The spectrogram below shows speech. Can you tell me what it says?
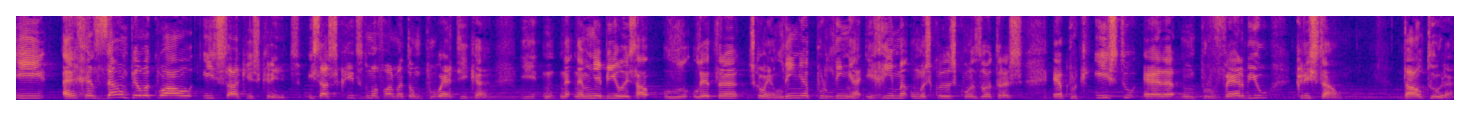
E a razão pela qual isto está aqui escrito, isto está escrito de uma forma tão poética, e na, na minha Bíblia está letra, desculpem, linha por linha, e rima umas coisas com as outras, é porque isto era um provérbio cristão da altura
